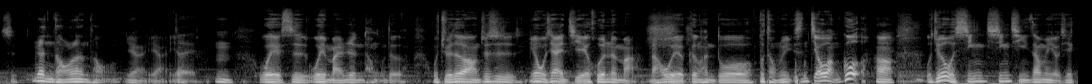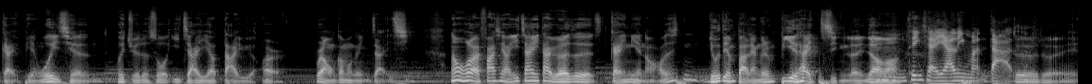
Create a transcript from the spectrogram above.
是认同认同，呀呀呀，对，嗯，我也是，我也蛮认同的。我觉得啊，就是因为我现在也结婚了嘛，然后我也跟很多不同的女生交往过啊，我觉得我心心情上面有些改变。我以前会觉得说一加一要大于二。不然我干嘛跟你在一起？然后我后来发现啊，一加一大于二这个概念哦，好像有点把两个人逼得太紧了，你知道吗？嗯，听起来压力蛮大的。对对对。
